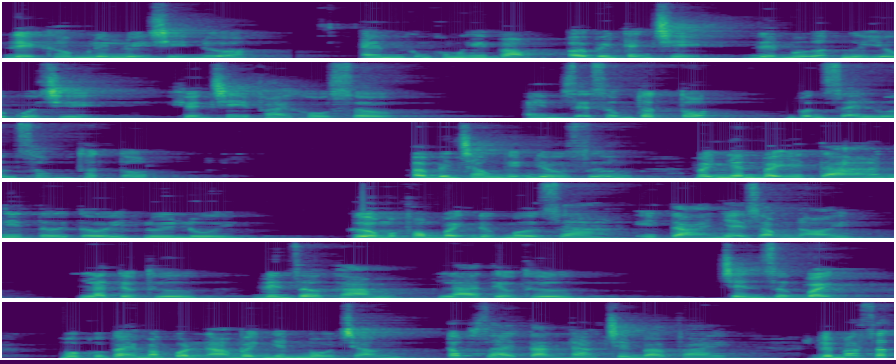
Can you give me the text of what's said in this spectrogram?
để không liên lụy chị nữa. Em cũng không hy vọng ở bên cạnh chị để mơ ước người yêu của chị, khiến chị phải khổ sở. Em sẽ sống thật tốt, vẫn sẽ luôn sống thật tốt. Ở bên trong viện điều dưỡng, bệnh nhân và y tá đi tới tới lui lui. Cửa một phòng bệnh được mở ra, y tá nhẹ giọng nói, là tiểu thư đến giờ khám là tiểu thư. Trên giường bệnh, một cô gái mặc quần áo bệnh nhân màu trắng, tóc dài tán lạc trên bả vai, đôi mắt rất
